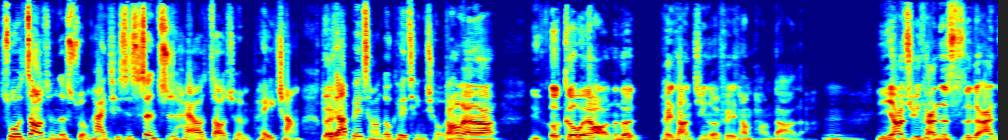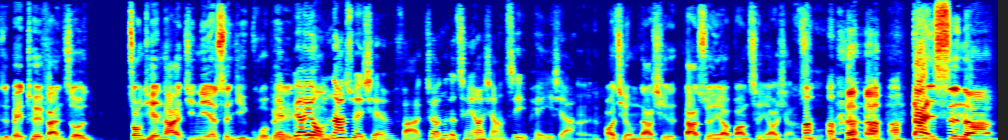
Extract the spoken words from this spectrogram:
所造成的损害，其实甚至还要造成赔偿，国家赔偿都可以请求的。当然啊，你各各位哈、哦，那个赔偿金额非常庞大的、啊。嗯，你要去看这十个案子被推翻之后。中天他今天申请国赔、欸，不要用我们纳税钱罚，叫那个陈耀祥自己赔一下。抱歉，我们纳税纳税人要帮陈耀祥出。但是呢，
